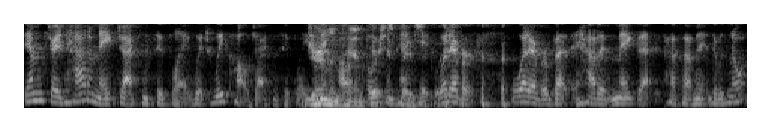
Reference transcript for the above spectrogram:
demonstrated how to make Jackson souffle, which we call Jackson souffle. German pancakes, ocean pancakes, basically. whatever, whatever. But how to make that puff up? And there was no.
